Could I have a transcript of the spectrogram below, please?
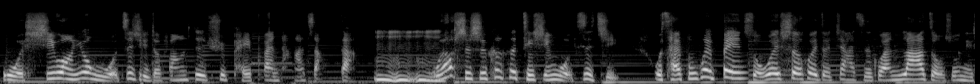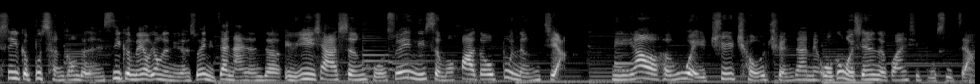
我希望用我自己的方式去陪伴他长大。嗯嗯嗯，我要时时刻刻提醒我自己。我才不会被所谓社会的价值观拉走，说你是一个不成功的人，是一个没有用的女人，所以你在男人的羽翼下生活，所以你什么话都不能讲，你要很委曲求全在那。我跟我先生的关系不是这样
